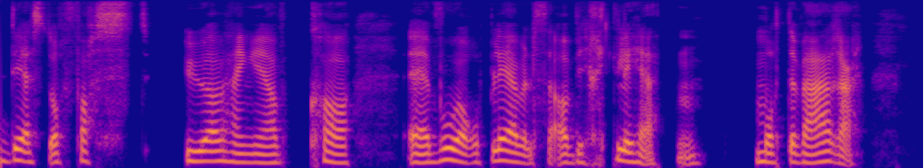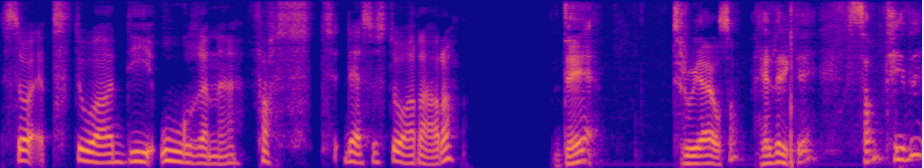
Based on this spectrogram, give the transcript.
det står fast uavhengig av hva eh, vår opplevelse av virkeligheten måtte være. Så står de ordene fast, det som står der, da. Det tror jeg også. Helt riktig. Samtidig,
